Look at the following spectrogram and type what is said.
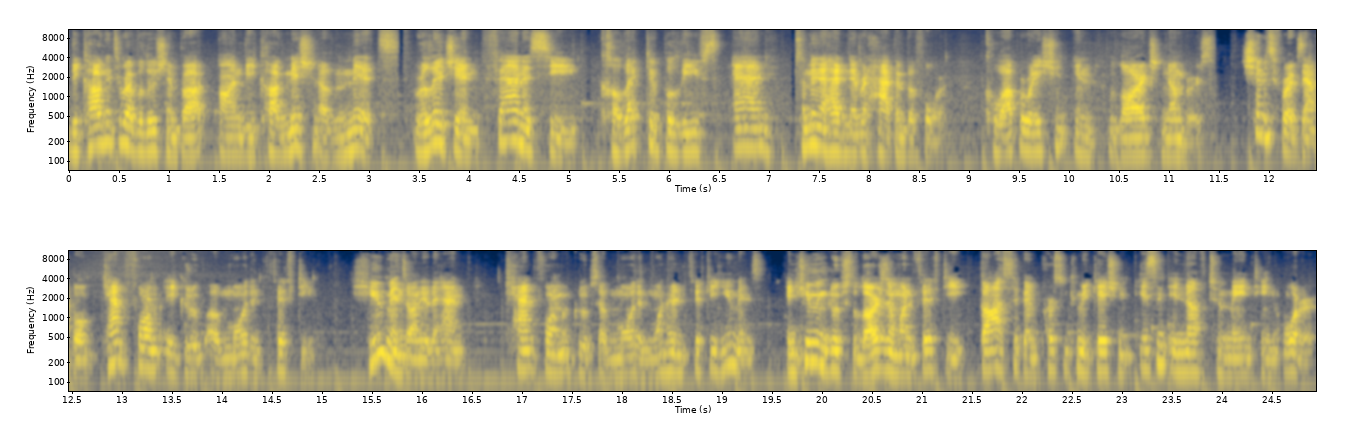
The cognitive revolution brought on the cognition of myths, religion, fantasy, collective beliefs, and something that had never happened before cooperation in large numbers. Chimps, for example, can't form a group of more than 50. Humans, on the other hand, can't form groups of more than 150 humans. In human groups larger than 150, gossip and personal communication isn't enough to maintain order.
